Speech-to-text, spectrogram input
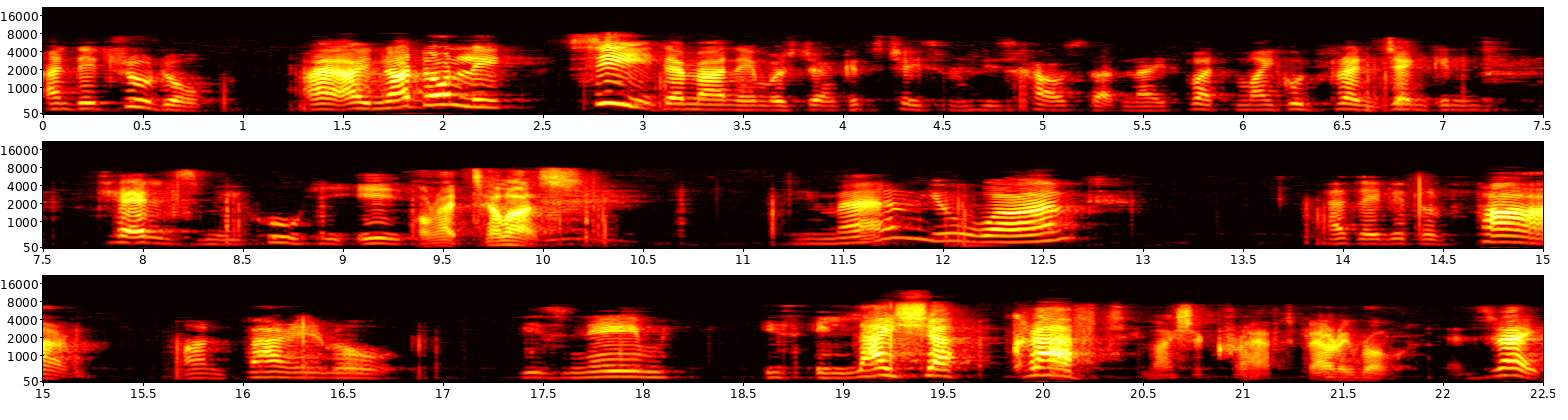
and the true dope. I, I not only see the man Amos Jenkins chase from his house that night, but my good friend Jenkins tells me who he is. All right, tell us. The man you want has a little farm on Barry Road. His name is Elisha Kraft. Elisha Kraft, Barry Road. That's right.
